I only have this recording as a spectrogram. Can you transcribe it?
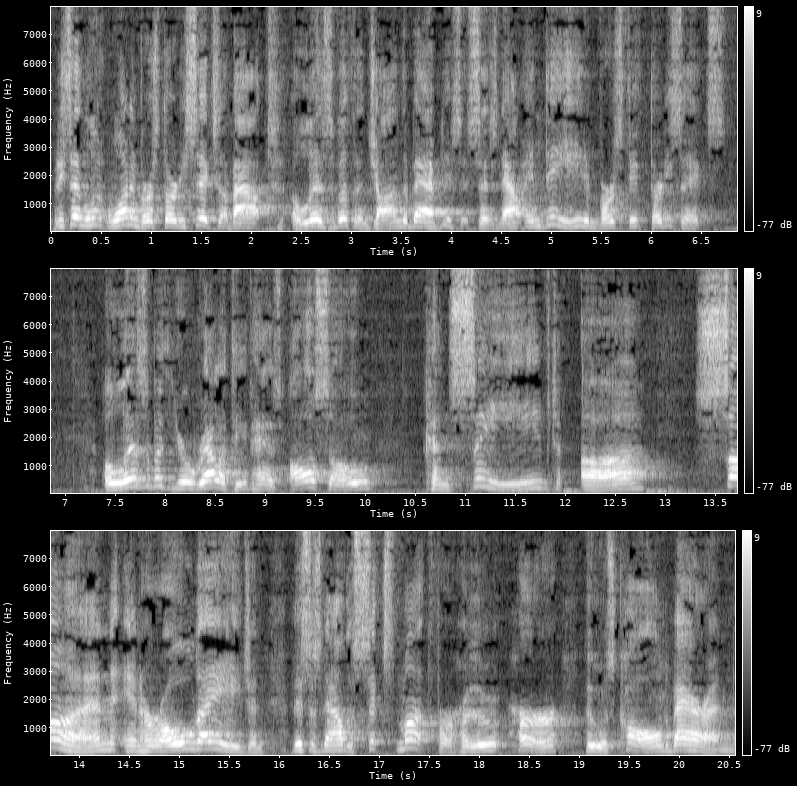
But he said in Luke 1 and verse 36 about Elizabeth and John the Baptist. It says, Now indeed, in verse 36, Elizabeth, your relative, has also conceived a son in her old age. And this is now the sixth month for her, her who is called barren.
